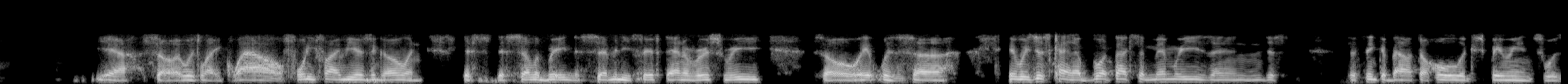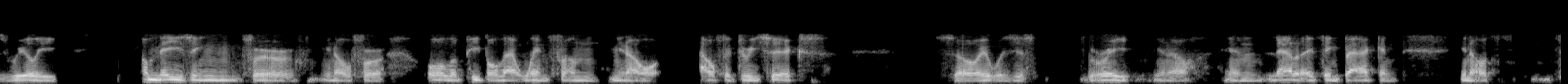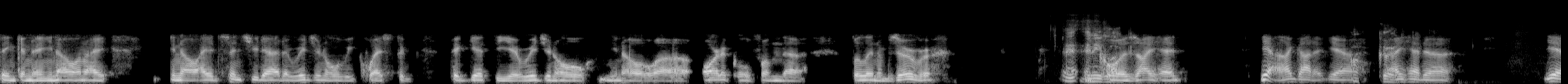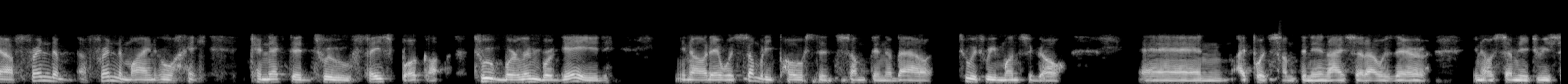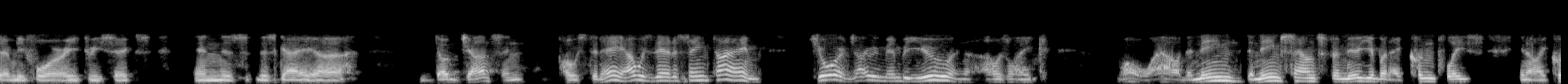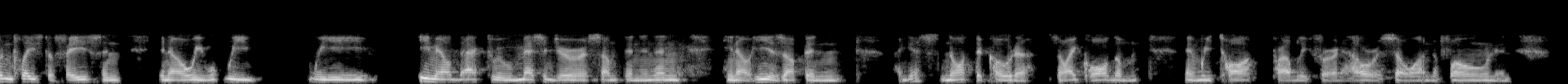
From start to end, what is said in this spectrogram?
Yeah. So it was like, wow, 45 years ago. And this, they're celebrating the 75th anniversary. So it was, uh, it was just kind of brought back some memories and just to think about the whole experience was really amazing for, you know, for all the people that went from, you know, Alpha 3 6 so it was just great, you know. And now that I think back and, you know, thinking, you know, and I, you know, I had sent you that original request to to get the original, you know, uh, article from the Berlin Observer. Because luck? I had, yeah, I got it. Yeah, oh. I had a, yeah, a friend of a friend of mine who I connected through Facebook uh, through Berlin Brigade you know, there was somebody posted something about two or three months ago, and I put something in. I said I was there, you know, 73, 74, 836, and this this guy, uh, Doug Johnson, posted, "Hey, I was there at the same time, George. I remember you." And I was like, "Oh wow, the name the name sounds familiar, but I couldn't place, you know, I couldn't place the face." And you know, we we we emailed back through Messenger or something, and then you know he is up in I guess North Dakota. So I called him, and we talked probably for an hour or so on the phone, and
